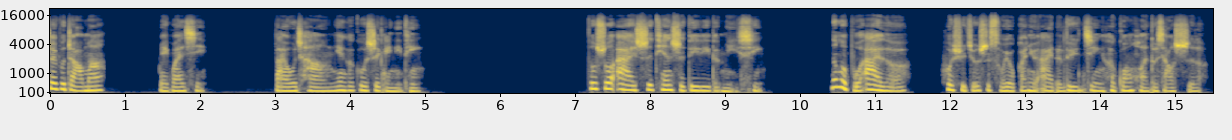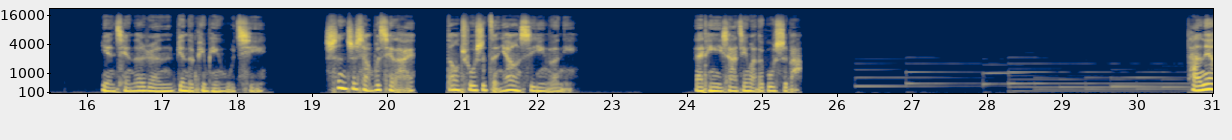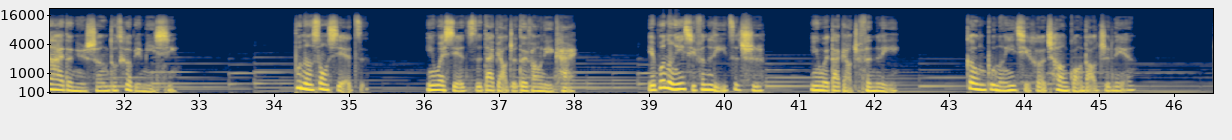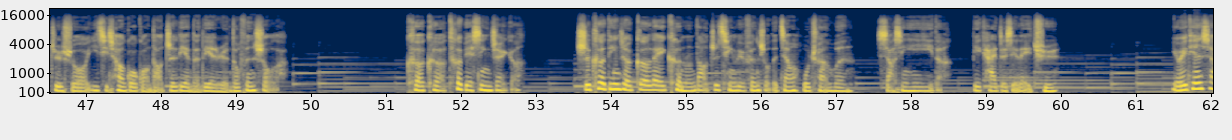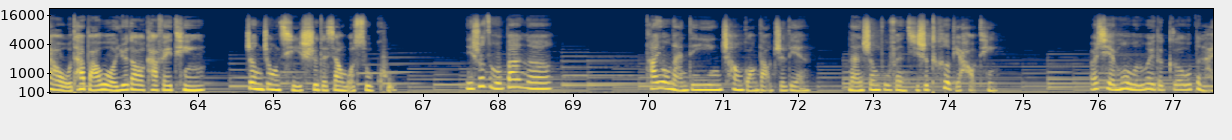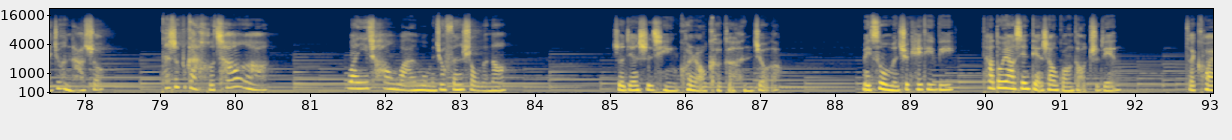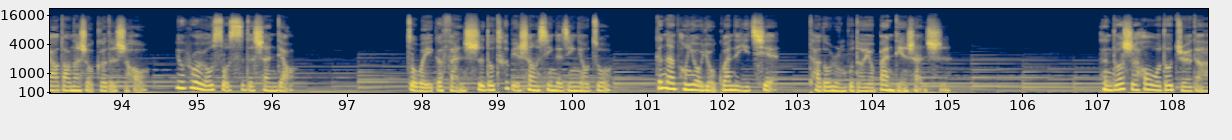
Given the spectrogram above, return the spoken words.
睡不着吗？没关系，白无常念个故事给你听。都说爱是天时地利的迷信，那么不爱了，或许就是所有关于爱的滤镜和光环都消失了，眼前的人变得平平无奇，甚至想不起来当初是怎样吸引了你。来听一下今晚的故事吧。谈恋爱的女生都特别迷信，不能送鞋子。因为鞋子代表着对方离开，也不能一起分梨子吃，因为代表着分离，更不能一起合唱《广岛之恋》。据说一起唱过《广岛之恋》的恋人都分手了。可可特别信这个，时刻盯着各类可能导致情侣分手的江湖传闻，小心翼翼的避开这些雷区。有一天下午，他把我约到咖啡厅。郑重其事地向我诉苦，你说怎么办呢？他用男低音唱《广岛之恋》，男生部分其实特别好听，而且莫文蔚的歌我本来就很拿手，但是不敢合唱啊，万一唱完我们就分手了呢？这件事情困扰可可很久了，每次我们去 KTV，他都要先点上《广岛之恋》，在快要到那首歌的时候。又若有所思的删掉。作为一个凡事都特别上心的金牛座，跟男朋友有关的一切，他都容不得有半点闪失。很多时候，我都觉得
